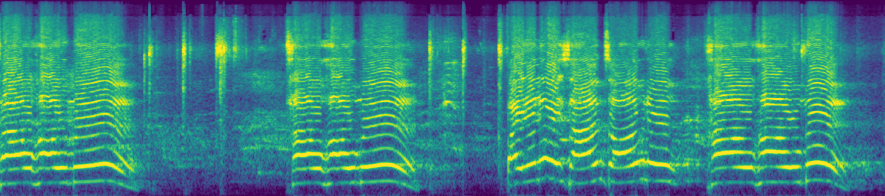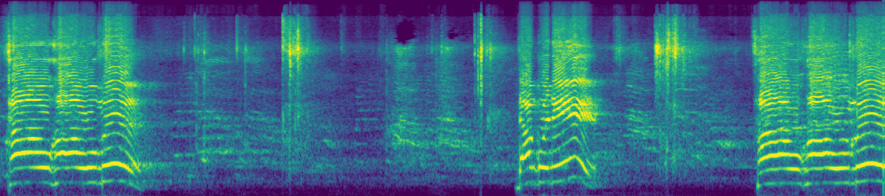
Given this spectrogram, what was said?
เข่าเข่ามือเข่าเข่ามือ ไปเรื่อยๆสามสองหนึ่งเข่าเข่ามือเข่าเข่ามือ ดังกว่านี้เข่าเข่ามือ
